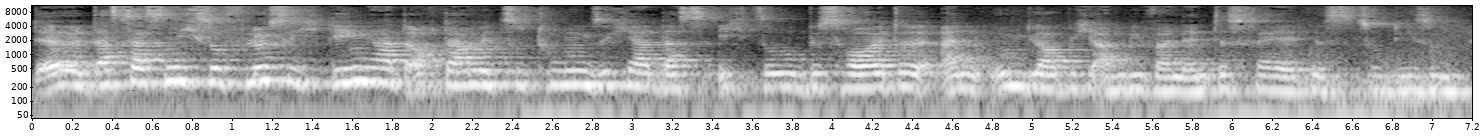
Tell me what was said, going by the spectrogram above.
äh, dass das nicht so flüssig ging, hat auch damit zu tun, sicher, dass ich so bis heute ein unglaublich ambivalentes Verhältnis zu diesem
